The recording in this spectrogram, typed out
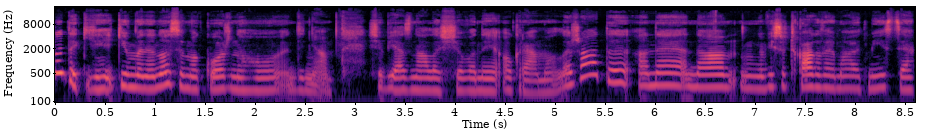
ну такі, які ми не носимо кожного дня, щоб я знала, що вони окремо лежать, а не на вішачках займають місце.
